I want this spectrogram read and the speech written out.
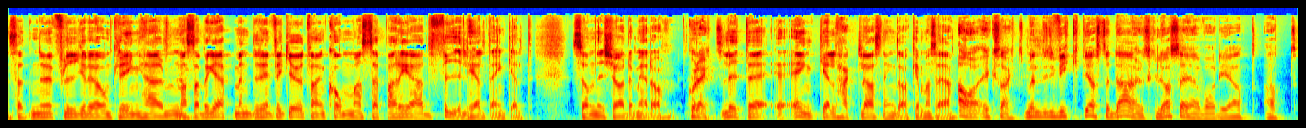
Så att nu flyger det omkring här massa begrepp. Men det fick ut var en komma-separerad fil helt enkelt. Som ni körde med då. Korrekt. Lite enkel hacklösning då kan man säga. Ja, exakt. Men det viktigaste där skulle jag säga var det att, att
